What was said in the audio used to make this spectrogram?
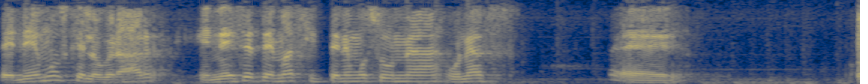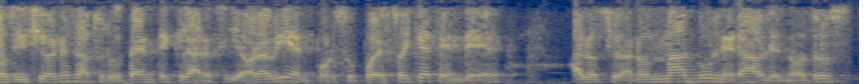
tenemos que lograr, en ese tema sí tenemos una, unas eh, posiciones absolutamente claras. Y ahora bien, por supuesto hay que atender a los ciudadanos más vulnerables. Nosotros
